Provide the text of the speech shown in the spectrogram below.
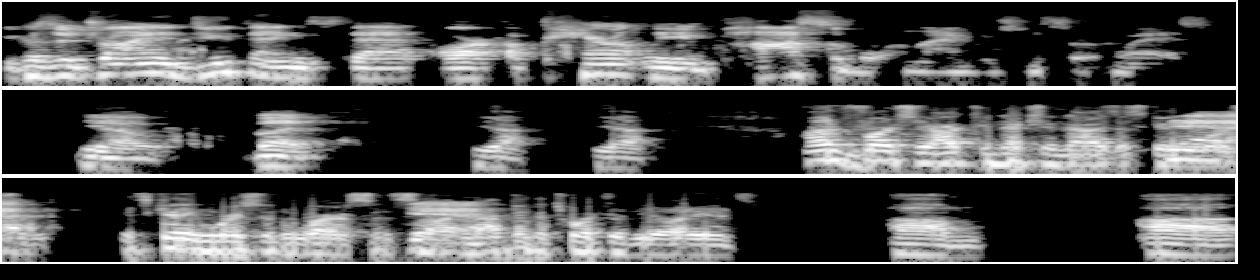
because they're trying to do things that are apparently impossible in language in certain ways. You know, but yeah, yeah. Unfortunately, our connection now is just getting yeah. worse it's getting worse and worse. And so yeah. I'm not going to torture the audience. Um, uh,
